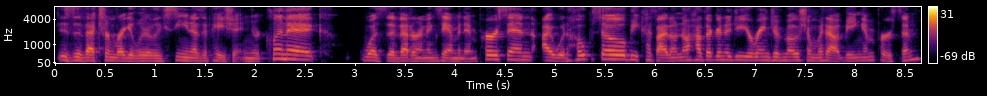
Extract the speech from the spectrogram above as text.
is the veteran regularly seen as a patient in your clinic? Was the veteran examined in person? I would hope so because I don't know how they're going to do your range of motion without being in person.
